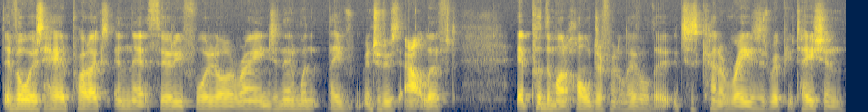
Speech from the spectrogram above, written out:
they've always had products in that 30 $40 range. And then when they introduced Outlift, it put them on a whole different level. It just kind of raised their reputation.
